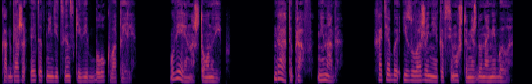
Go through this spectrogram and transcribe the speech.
как даже этот медицинский вип-блок в отеле. Уверена, что он вип. Да, ты прав, не надо. Хотя бы из уважения ко всему, что между нами было.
